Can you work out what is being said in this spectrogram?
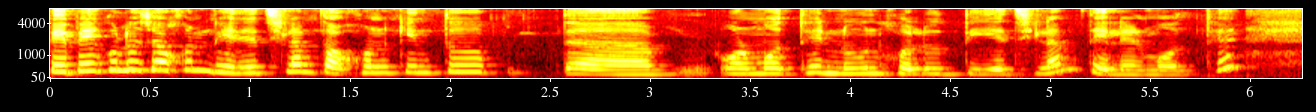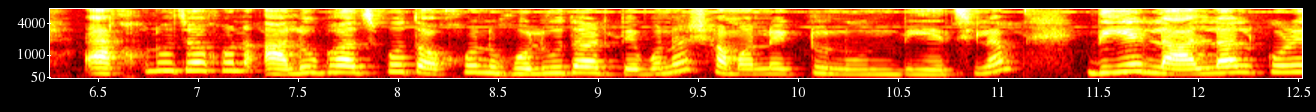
পেঁপেগুলো যখন ভেজেছিলাম তখন কিন্তু ওর মধ্যে নুন, হলুদ দিয়েছিলাম তেলের মধ্যে। এখনও যখন আলু ভাজবো তখন হলুদ আর দেবো না, সামান্য একটু নুন দিয়েছিলাম। দিয়ে লাল লাল করে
